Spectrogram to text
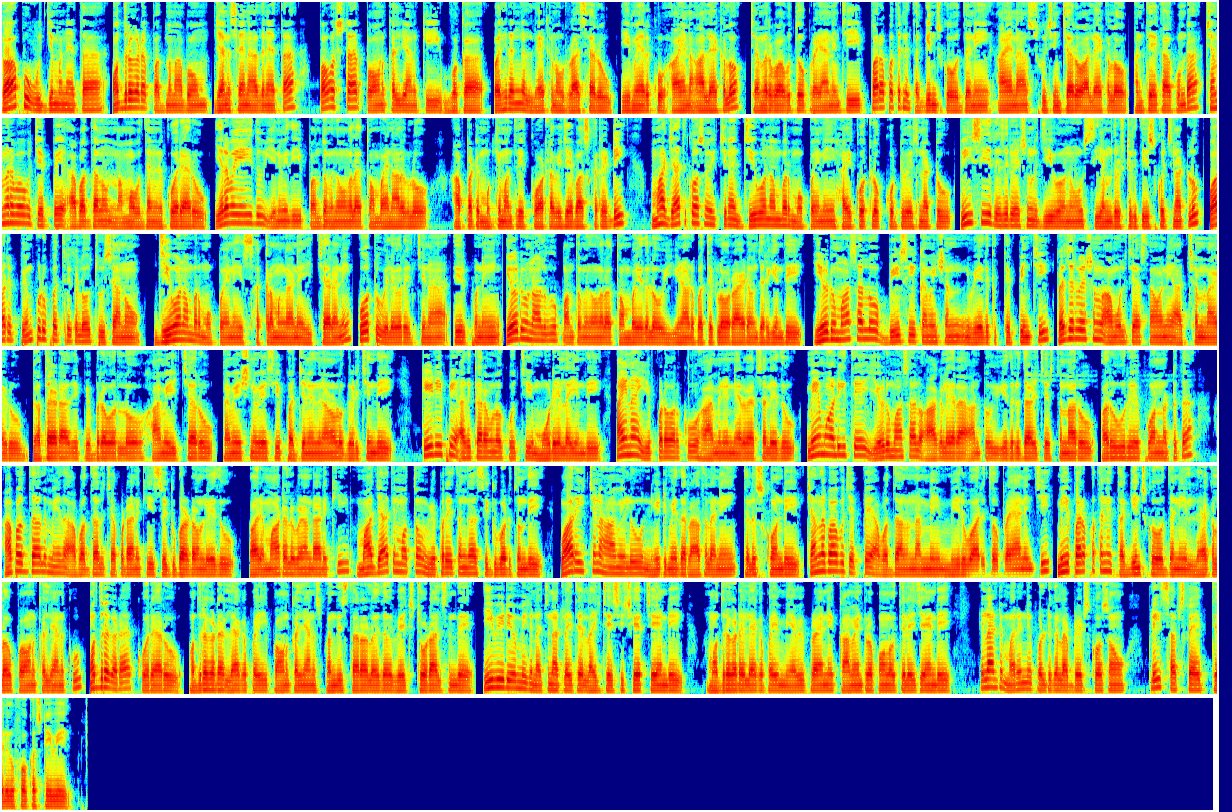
కాపు ఉద్యమ నేత ముద్రగడ పద్మనాభం జనసేన అధినేత పవర్ స్టార్ పవన్ కళ్యాణ్కి ఒక బహిరంగ లేఖను రాశారు. ఈ మేరకు ఆయన ఆ లేఖలో చంద్రబాబుతో ప్రయాణించి పరపతిని తగ్గించుకోవద్దని ఆయన సూచించారు ఆ లేఖలో. అంతేకాకుండా చంద్రబాబు చెప్పే అబద్ధాలను నమ్మవద్దని కోరారు. ఇరవై ఐదు ఎనిమిది పంతొమ్మిది వందల తొంభై నాలుగులో అప్పటి ముఖ్యమంత్రి కోట్ల విజయభాస్కర్ రెడ్డి మా జాతి కోసం ఇచ్చిన జీవో నంబర్ ముప్పైని హైకోర్టులో కొట్టివేసినట్టు బీసీ రిజర్వేషన్ల జీవోను సీఎం దృష్టికి తీసుకొచ్చినట్లు వారి పెంపుడు పత్రికలో చూశాను. జీవో నంబర్ ముప్పైని సక్రమంగానే ఇచ్చారని కోర్టు వెలువరించిన తీర్పుని ఏడు నాలుగు పంతొమ్మిది వందల తొంభై ఐదులో ఈనాడు పత్రికలో రాయడం జరిగింది. ఏడు మాసాల్లో బీసీ కమిషన్ నివేదిక తెప్పించి రిజర్వేషన్లు అమలు చేస్తామని అచ్చెన్నాయుడు గతేడాది ఫిబ్రవరిలో హామీ ఇచ్చారు. కమిషన్ వేసి పద్దెనిమిది నెలలు గడిచింది. టీడీపీ అధికారంలోకి వచ్చి మూడేళ్ళయింది అయినా ఇప్పటి వరకు హామీని నెరవేర్చలేదు. మేము అడిగితే ఏడు మాసాలు ఆగలేరా అంటూ ఎదురుదాడి చేస్తున్నారు. అరువు రేపు అన్నట్టుగా అబద్ధాల మీద అబద్ధాలు చెప్పడానికి సిగ్గుపడడం లేదు. వారి మాటలు వినడానికి మా జాతి మొత్తం విపరీతంగా సిగ్గుపడుతుంది. వారు ఇచ్చిన హామీలు నీటి మీద రాతలని తెలుసుకోండి. చంద్రబాబు చెప్పే అబద్ధాలను నమ్మి మీరు వారితో ప్రయాణించి మీ పరపతిని తగ్గించుకోవద్దని లేఖలో పవన్ కళ్యాణ్కు ముద్రగడ కోరారు. ముద్రగడ లేఖపై పవన్ కళ్యాణ్ స్పందిస్తారా లేదో వేచి చూడాల్సిందే. ఈ వీడియో మీకు నచ్చినట్లయితే లైక్ చేసి షేర్ చేయండి. ముద్రగడ లేఖపై మీ అభిప్రాయాన్ని కామెంట్ రూపంలో తెలియజేయండి. ఇలాంటి మరిన్ని పొలిటికల్ అప్డేట్స్ కోసం please subscribe Telugu focus TV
